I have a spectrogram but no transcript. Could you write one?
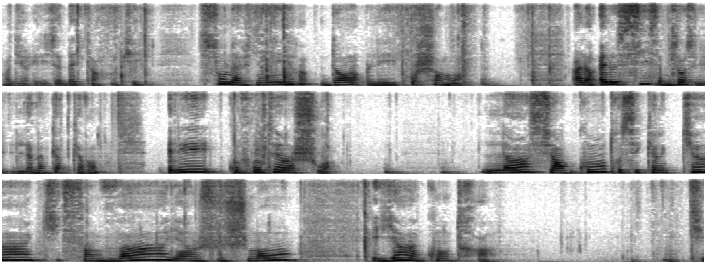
on va dire Elisabeth, hein, Son avenir dans les prochains mois. Alors, elle aussi, me semble c'est la même carte qu'avant. Elle est confrontée à un choix. Là, c'est en contre, c'est quelqu'un qui s'en va, il y a un jugement et il y a un contrat. Ok,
